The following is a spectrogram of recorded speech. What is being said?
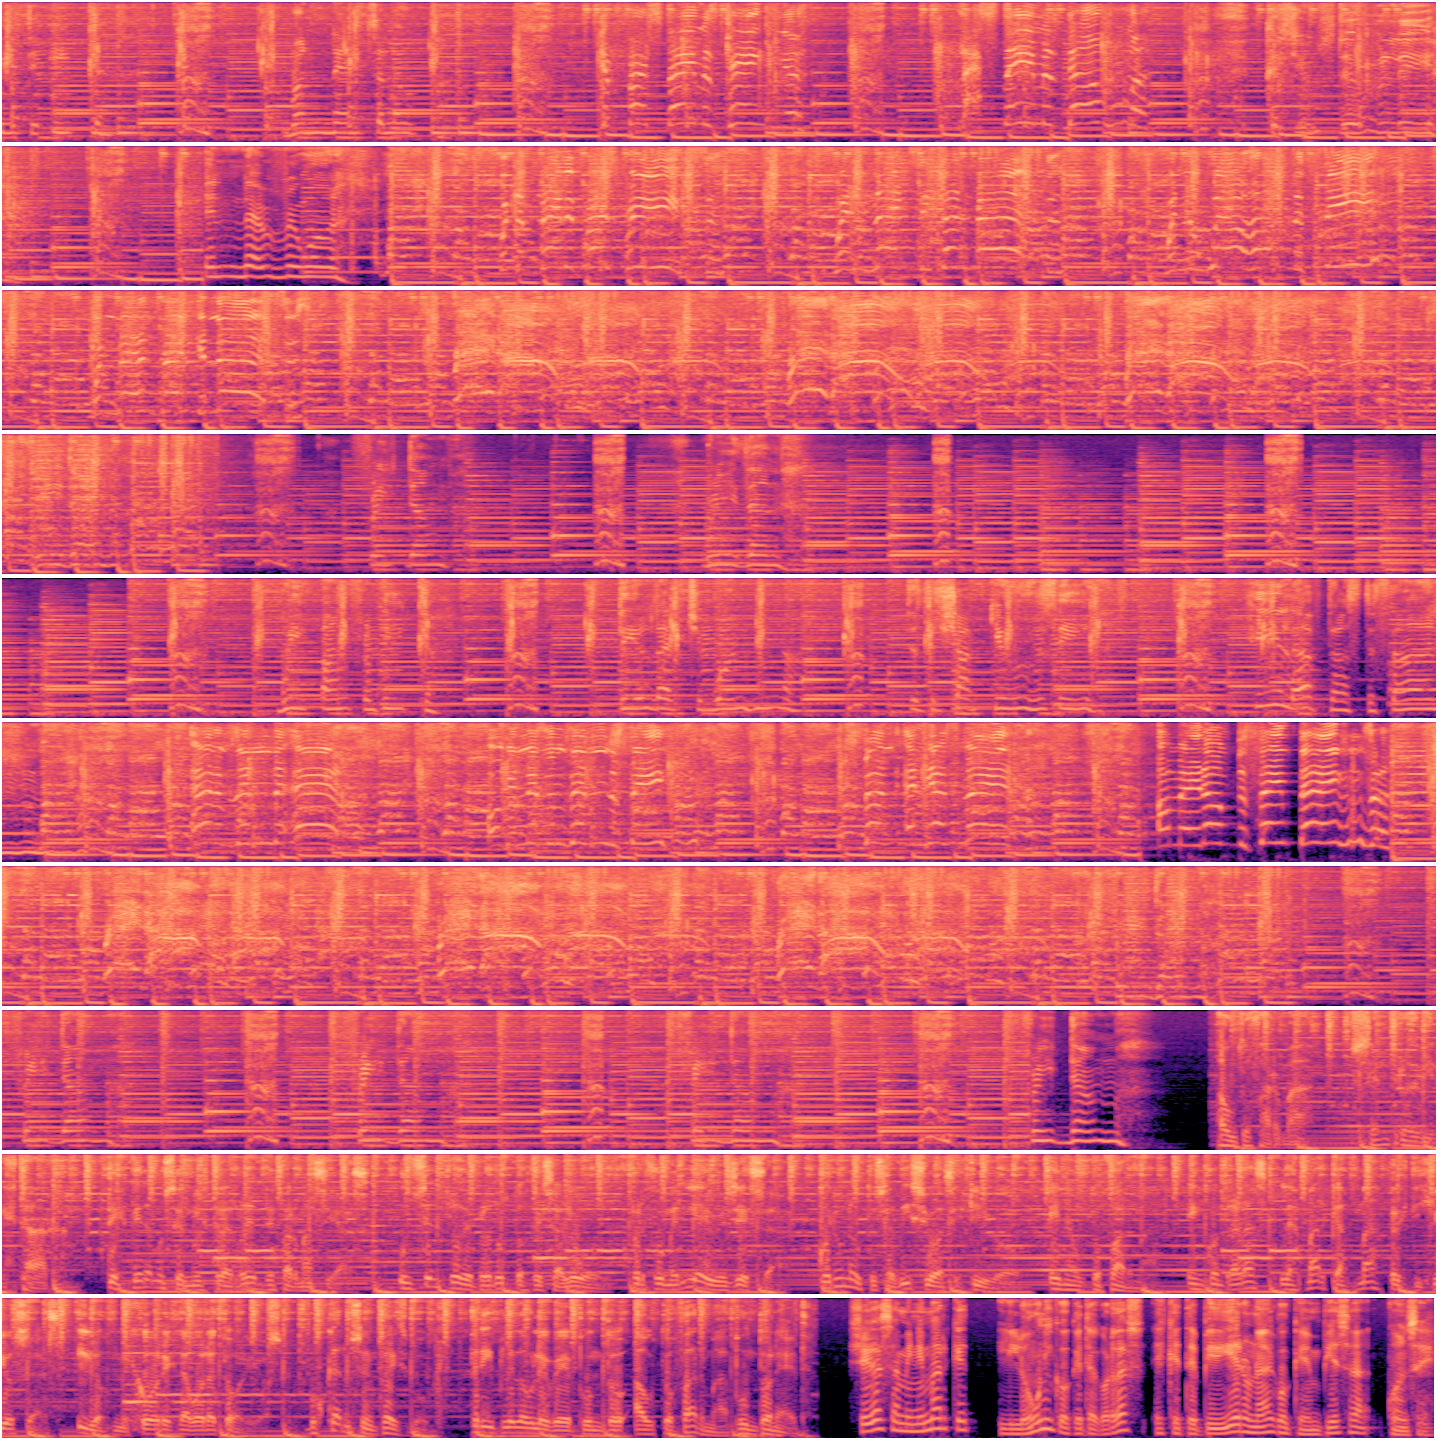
need to eat, run antelope. He left freedom. Autofarma, Centro de Bienestar. Te esperamos en nuestra red de farmacias. Un centro de productos de salud, perfumería y belleza, con un autoservicio asistido. En Autofarma encontrarás las marcas más prestigiosas y los mejores laboratorios. Búscanos en Facebook www.autofarma.net. Llegás a Minimarket y lo único que te acordás es que te pidieron algo que empieza con C.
